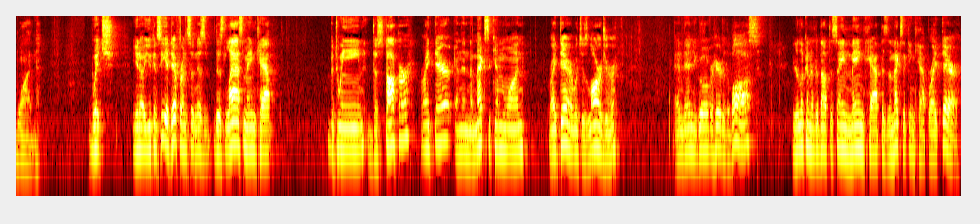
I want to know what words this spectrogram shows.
one which, you know, you can see a difference in this, this last main cap between the stocker right there and then the Mexican one right there, which is larger. And then you go over here to the Boss, you're looking at about the same main cap as the Mexican cap right there.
